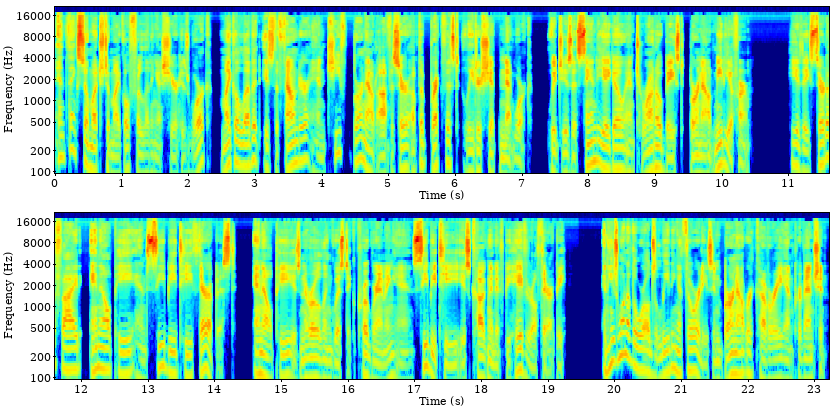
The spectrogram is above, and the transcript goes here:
And thanks so much to Michael for letting us share his work. Michael Levitt is the founder and chief burnout officer of the Breakfast Leadership Network which is a San Diego and Toronto based burnout media firm. He is a certified NLP and CBT therapist. NLP is neuro linguistic programming, and CBT is cognitive behavioral therapy. And he's one of the world's leading authorities in burnout recovery and prevention.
